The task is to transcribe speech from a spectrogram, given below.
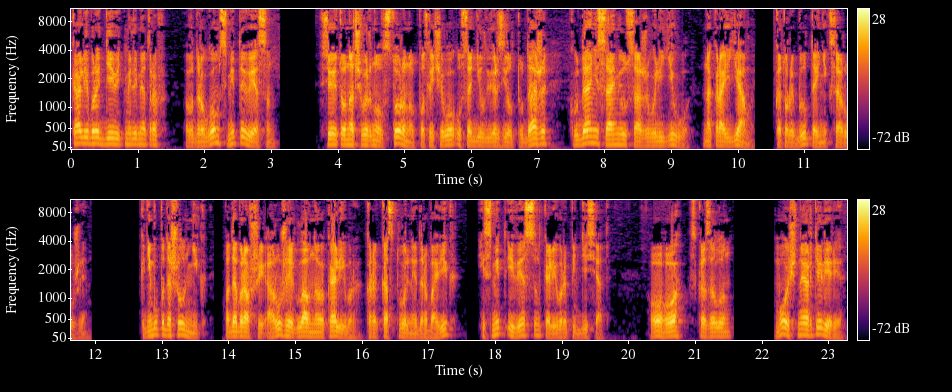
калибра 9 мм, в другом Смит и Вессон. Все это он отшвырнул в сторону, после чего усадил верзил туда же, куда они сами усаживали его, на край ямы в которой был тайник с оружием. К нему подошел Ник, подобравший оружие главного калибра, короткоствольный дробовик и Смит и Вессон калибра 50. «Ого», — сказал он, — «мощная артиллерия.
